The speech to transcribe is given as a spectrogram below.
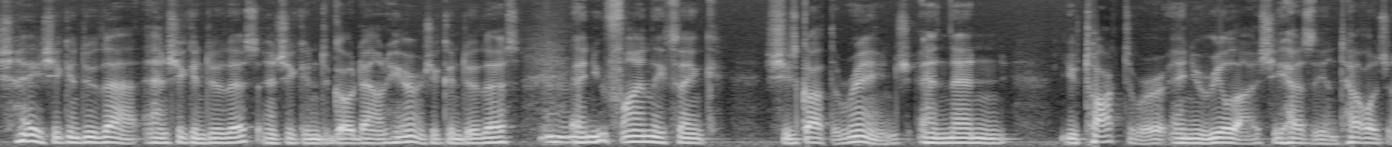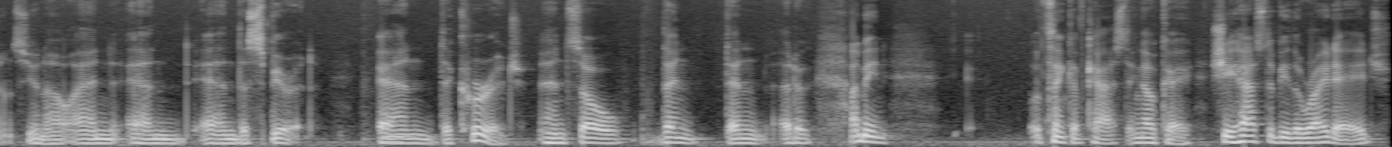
hey, she can do that, and she can do this, and she can go down here, and she can do this, mm-hmm. and you finally think she's got the range, and then you talk to her, and you realize she has the intelligence, you know, and and and the spirit, and the courage, and so then then at a, I mean think of casting. Okay, she has to be the right age.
